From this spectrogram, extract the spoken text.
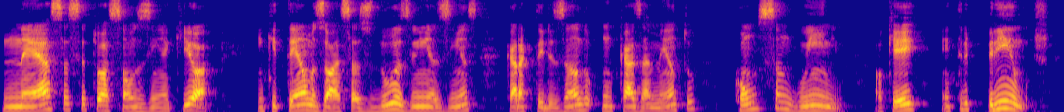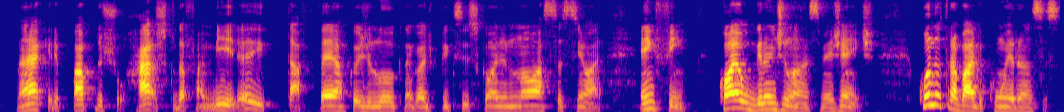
nessa situaçãozinha aqui, ó, em que temos ó, essas duas linhazinhas caracterizando um casamento consanguíneo, ok? Entre primos né? Aquele papo do churrasco da família, eita ferro, coisa de louco, negócio de pique se esconde, nossa senhora. Enfim, qual é o grande lance, minha gente? Quando eu trabalho com heranças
